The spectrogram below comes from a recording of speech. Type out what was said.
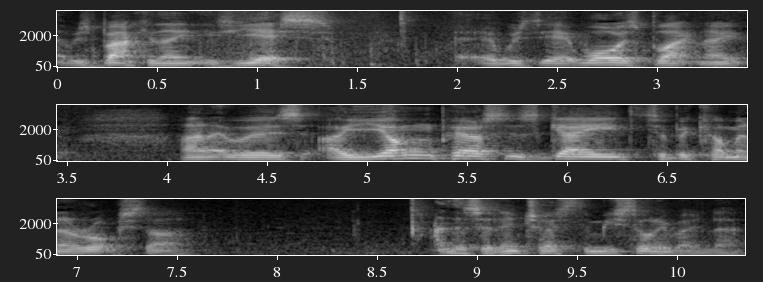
It was back in the 90s. Yes, it was, it was Black Night. And it was a young person's guide to becoming a rock star. And there's an interesting story behind that.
